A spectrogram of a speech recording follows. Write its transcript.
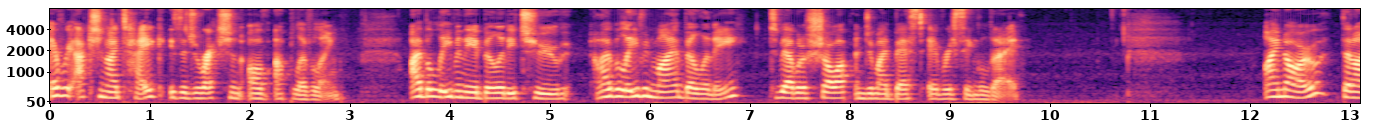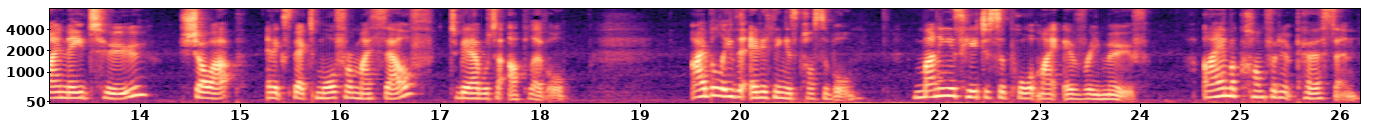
every action I take is a direction of up leveling. I believe in the ability to, I believe in my ability to be able to show up and do my best every single day. I know that I need to show up and expect more from myself to be able to up level. I believe that anything is possible. Money is here to support my every move. I am a confident person.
